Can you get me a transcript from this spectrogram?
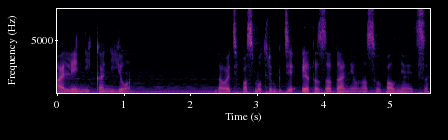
Оленей каньон. Давайте посмотрим, где это задание у нас выполняется.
